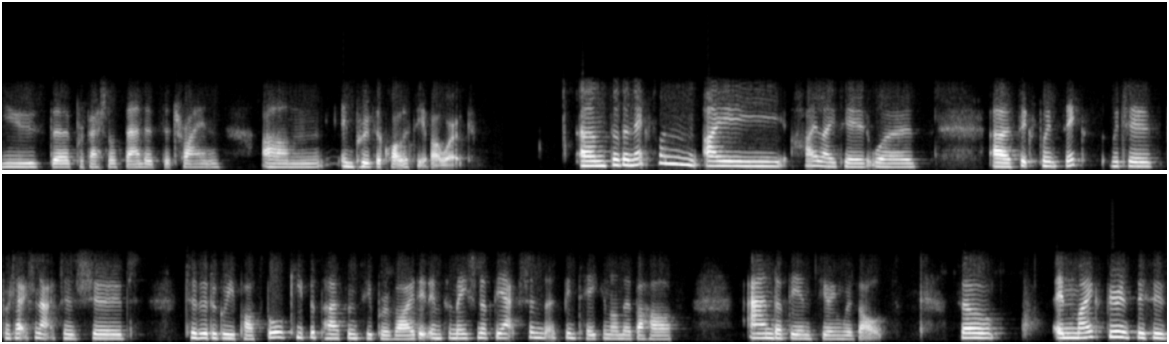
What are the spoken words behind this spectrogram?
used the professional standards to try and um, improve the quality of our work. Um, so the next one I highlighted was uh, 6.6, which is protection actors should, to the degree possible, keep the persons who provided information of the action that has been taken on their behalf and of the ensuing results. So, in my experience, this is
